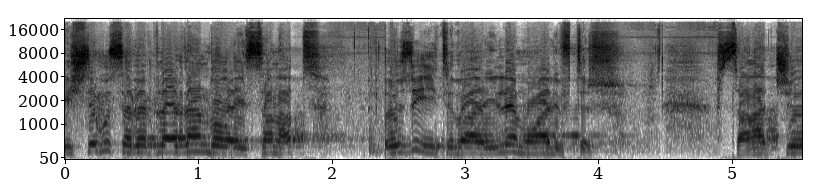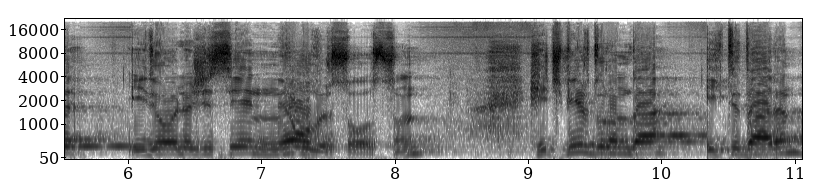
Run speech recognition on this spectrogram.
İşte bu sebeplerden dolayı sanat özü itibariyle muhaliftir. Sanatçı ideolojisi ne olursa olsun hiçbir durumda iktidarın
